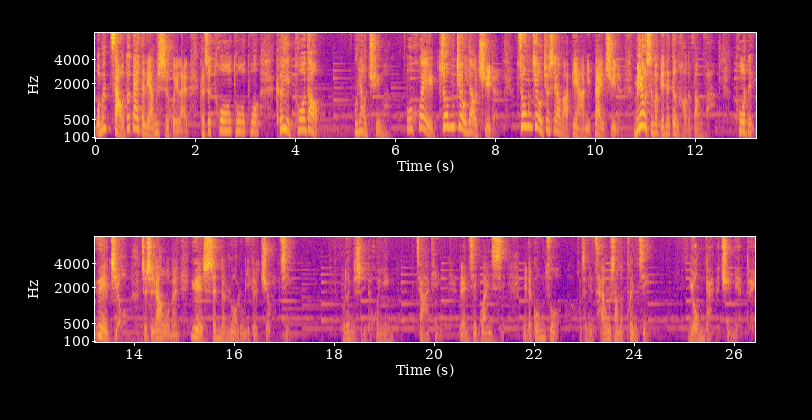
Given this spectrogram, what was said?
我们早都带着粮食回来了。可是拖拖拖，可以拖到不要去吗？不会，终究要去的，终究就是要把便雅悯带去的，没有什么别的更好的方法。拖得越久，只是让我们越深的落入一个窘境。不论你是你的婚姻、家庭、人际关系、你的工作。或者你财务上的困境，勇敢的去面对。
